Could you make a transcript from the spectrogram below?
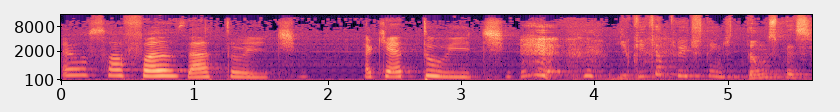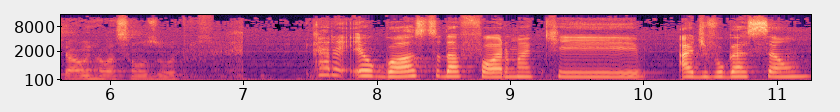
eu sou fã da Twitch. Aqui é Twitch. E o que, que a Twitch tem de tão especial em relação aos outros? Cara, eu gosto da forma que a divulgação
